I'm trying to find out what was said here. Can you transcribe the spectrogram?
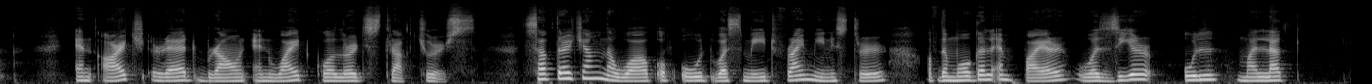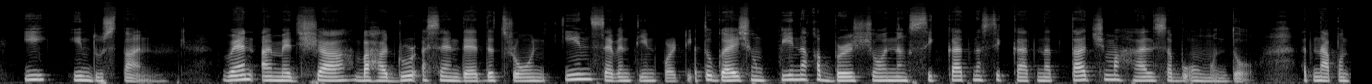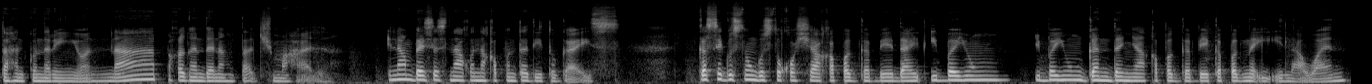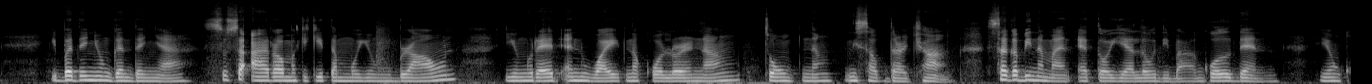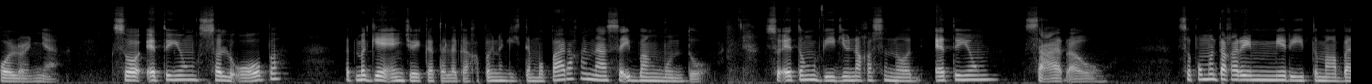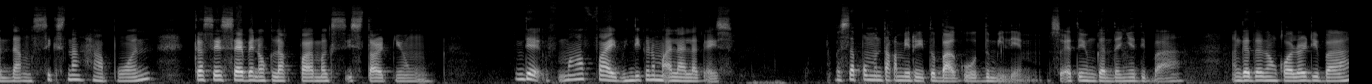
and arch red, brown, and white colored structures. Safdarjung Nawab of Oud was made Prime Minister of the Mughal Empire Wazir ul Malak i Hindustan when Ahmed Shah Bahadur ascended the throne in 1740. Ito guys yung pinaka-version ng sikat na sikat na Taj Mahal sa buong mundo. At napuntahan ko na rin yun. Napakaganda ng Taj Mahal. Ilang beses na ako nakapunta dito guys. Kasi gustong gusto ko siya kapag gabi dahil iba yung iba yung ganda niya kapag gabi kapag naiilawan. Iba din yung ganda niya. So sa araw makikita mo yung brown, yung red and white na color ng tomb ng ni Safdarjung. Sa gabi naman, ito yellow, 'di ba? Golden yung color niya. So ito yung sa loob at mag enjoy ka talaga kapag nakikita mo para kang nasa ibang mundo. So itong video na kasunod, ito yung sa araw. So pumunta ka rin mi rito mga bandang 6 ng hapon kasi 7 o'clock pa mag-start yung hindi, mga 5, hindi ko na maalala guys. Basta pumunta kami rito bago dumilim. So ito yung ganda niya, 'di ba? Ang ganda ng color, 'di ba?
